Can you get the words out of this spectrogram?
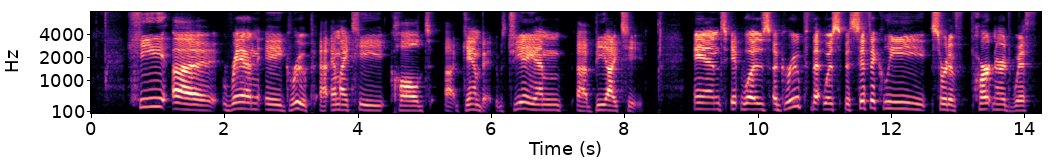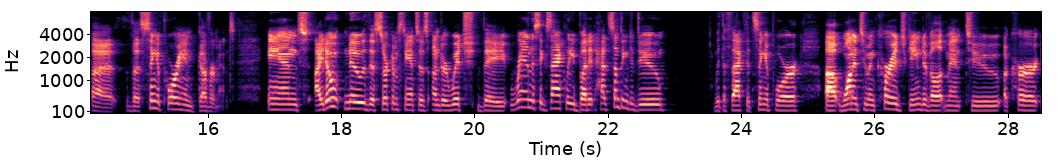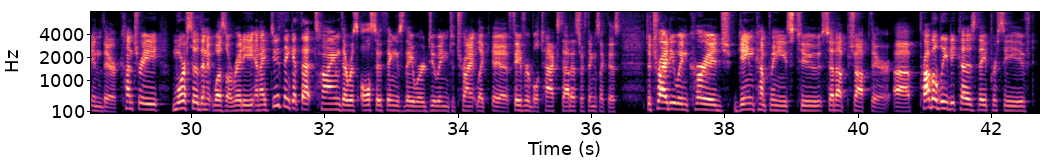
He uh, ran a group at MIT called Gambit. It was G A M B I T. And it was a group that was specifically sort of partnered with the Singaporean government. And I don't know the circumstances under which they ran this exactly, but it had something to do with the fact that Singapore uh, wanted to encourage game development to occur in their country more so than it was already. And I do think at that time there was also things they were doing to try, like uh, favorable tax status or things like this, to try to encourage game companies to set up shop there. Uh, probably because they perceived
